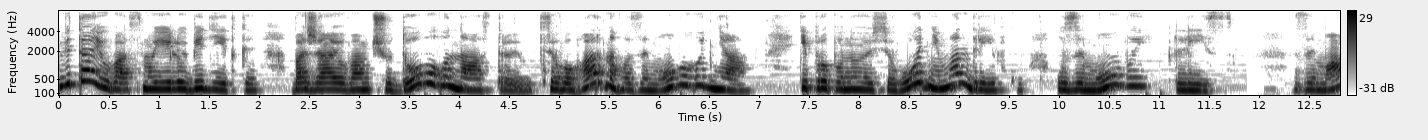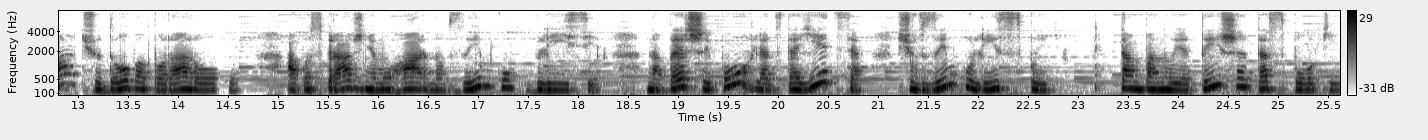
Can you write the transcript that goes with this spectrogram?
Вітаю вас, мої любі дітки! Бажаю вам чудового настрою цього гарного зимового дня і пропоную сьогодні мандрівку у зимовий ліс. Зима чудова пора року, а по-справжньому гарно взимку в лісі. На перший погляд здається, що взимку ліс спить. Там панує тиша та спокій.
